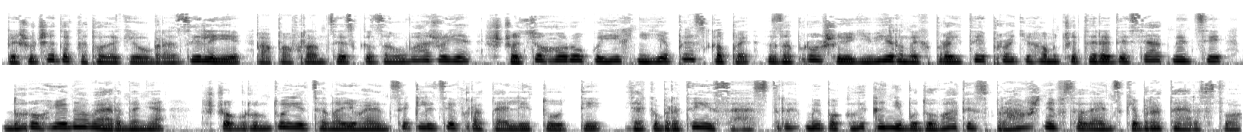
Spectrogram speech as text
Пишучи до католиків у Бразилії, папа Франциск зауважує, що цього року їхні єпископи запрошують вірних пройти протягом чотиридесятниці дорогою навернення, що ґрунтується на його енцикліці Фрателі Тутті. Як брати і сестри, ми покликані будувати справжнє вселенське братерство,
